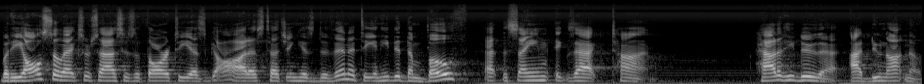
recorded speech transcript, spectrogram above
but he also exercised his authority as God as touching his divinity, and he did them both at the same exact time. How did he do that? I do not know.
